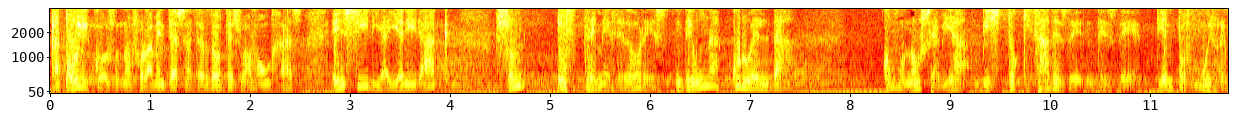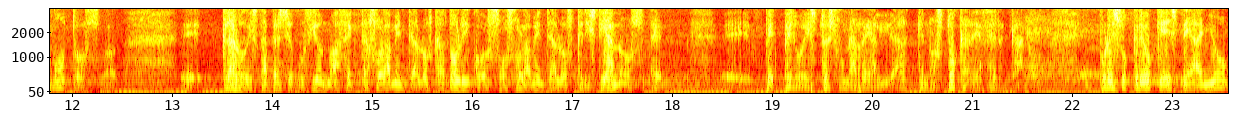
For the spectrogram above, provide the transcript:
católicos, no solamente a sacerdotes o a monjas, en Siria y en Irak, son estremecedores de una crueldad como no se había visto quizá desde, desde tiempos muy remotos. Eh, claro, esta persecución no afecta solamente a los católicos o solamente a los cristianos, eh, eh, pero esto es una realidad que nos toca de cerca. Por eso creo que este año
